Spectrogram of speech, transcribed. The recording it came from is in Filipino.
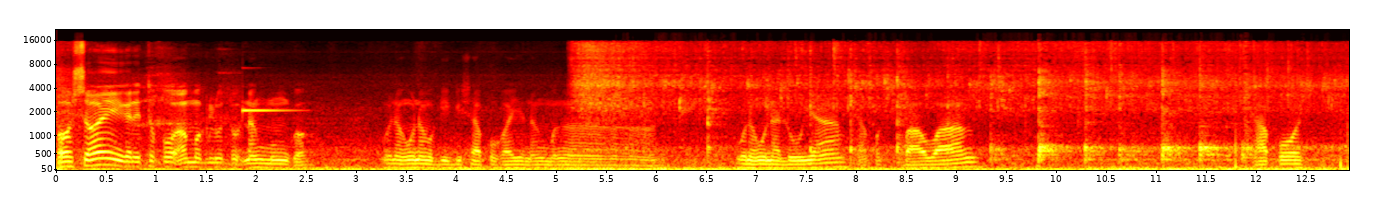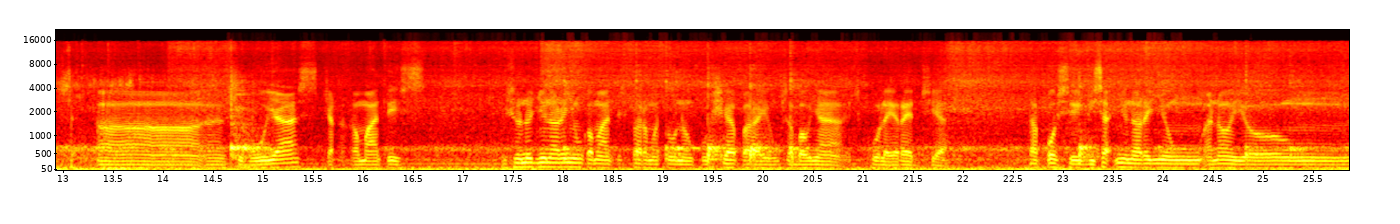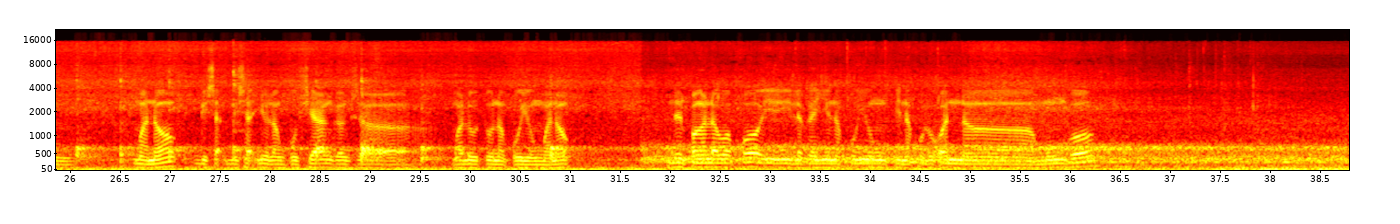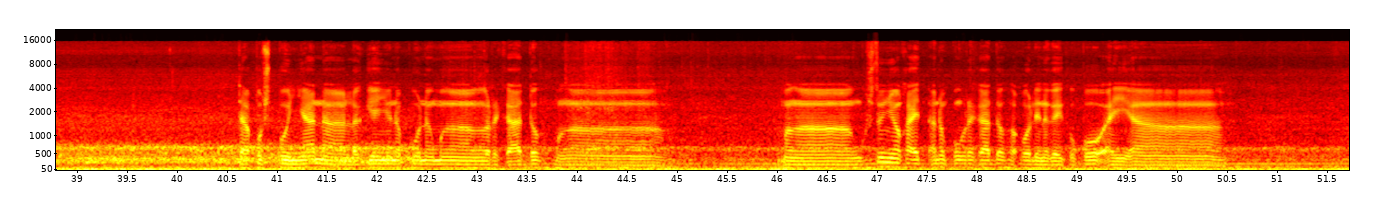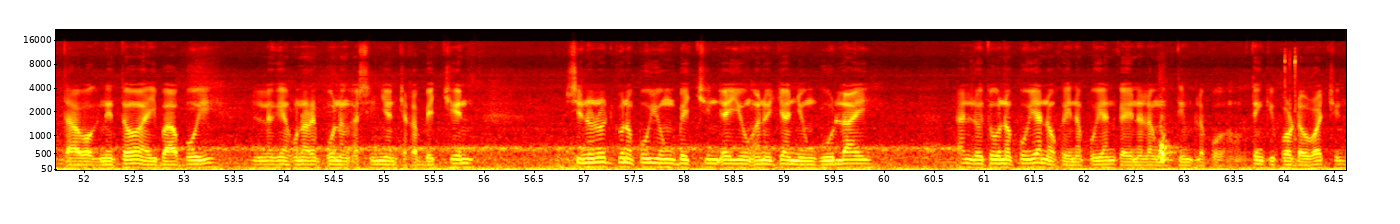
Osoy, ganito po ang magluto ng munggo. Unang-una magigisa po kayo ng mga unang-una luya, tapos bawang, tapos ah, sibuyas, tsaka kamatis. Isunod nyo na rin yung kamatis para matunaw po siya, para yung sabaw niya kulay red siya. Tapos gisa nyo na rin yung ano, yung manok, gisa-gisa nyo lang po siya hanggang sa maluto na po yung manok. And then pangalawa po, ilagay nyo na po yung pinakuluan na munggo. Tapos po niya na lagyan nyo na po ng mga rekado, mga mga gusto nyo kahit anong pong rekado. Ako linagay ko po ay ah, tawag nito ay baboy. Nilagyan ko na rin po ng asin yan tsaka betchin. Sinunod ko na po yung betchin ay yung ano dyan, yung gulay. Ang luto na po yan, okay na po yan. Kayo na lang magtimpla po. Thank you for the watching.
